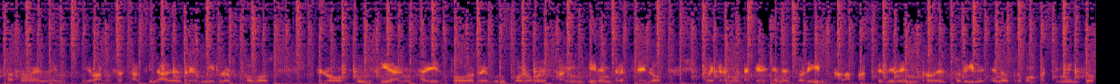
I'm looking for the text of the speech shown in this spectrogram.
Entonces, el, llevarlos hasta el final, el reunirlos todos, que luego coincidan y salir todos del grupo, luego también tienen recelo. Puede tener en cuenta que en el toril, a la parte de dentro del toril, en otro compartimento,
